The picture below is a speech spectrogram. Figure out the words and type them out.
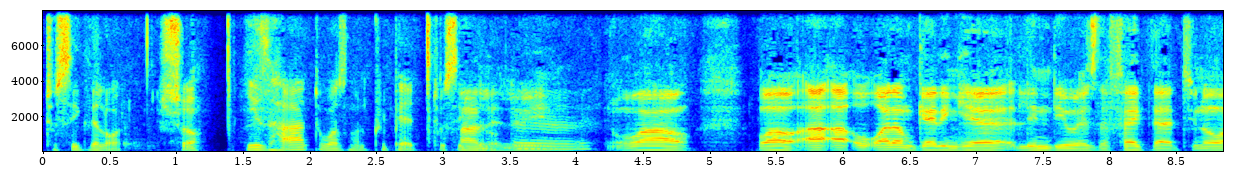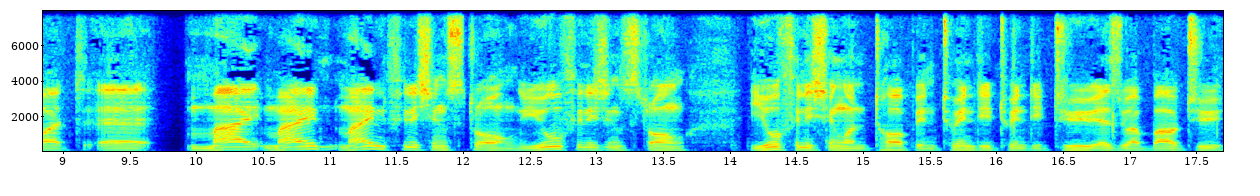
to seek the Lord. Sure. His heart was not prepared to seek the Lord. Wow. Wow. I, I, what I'm getting here, Lindy, is the fact that, you know what, uh, my, my, mine finishing strong, you finishing strong, you finishing on top in 2022 as you're about to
